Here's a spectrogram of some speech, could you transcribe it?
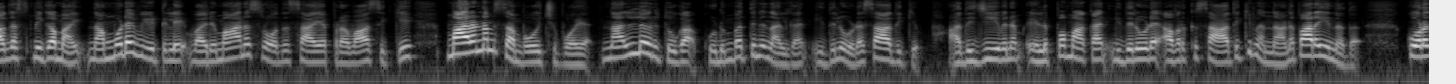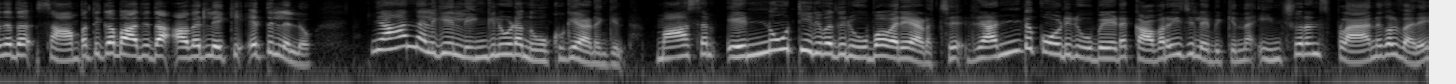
ആകസ്മികമായി നമ്മുടെ വീട്ടിലെ വരുമാന സ്രോതസ്സായ പ്രവാസിക്ക് മരണം സംഭവിച്ചു പോയ നല്ലൊരു തുക കുടുംബത്തിന് നൽകാൻ ഇതിലൂടെ സാധിക്കും. അതിജീവനം എളുപ്പമാക്കാൻ ഇതിലൂടെ അവർക്ക് സാധിക്കുമെന്നാണ് പറയുന്നത്. കുറഞ്ഞത് സാമ്പത്തിക ബാധ്യത അവരിലേക്ക് എത്തില്ലല്ലോ. ഞാൻ നൽകിയ ലിങ്കിലൂടെ നോക്കുകയാണെങ്കിൽ മാസം എണ്ണൂറ്റി ഇരുപത് രൂപ വരെ അടച്ച് രണ്ട് കോടി രൂപയുടെ കവറേജ് ലഭിക്കുന്ന ഇൻഷുറൻസ് പ്ലാനുകൾ വരെ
